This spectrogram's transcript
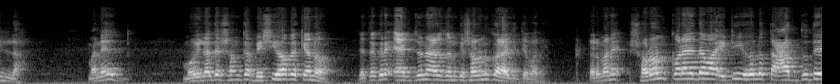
ইল্লাহ মানে মহিলাদের সংখ্যা বেশি হবে কেন যাতে করে একজন আরেকজনকে স্মরণ করাই দিতে পারে তার মানে স্মরণ করাই দেওয়া এটাই হলো তাদ্দুদে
